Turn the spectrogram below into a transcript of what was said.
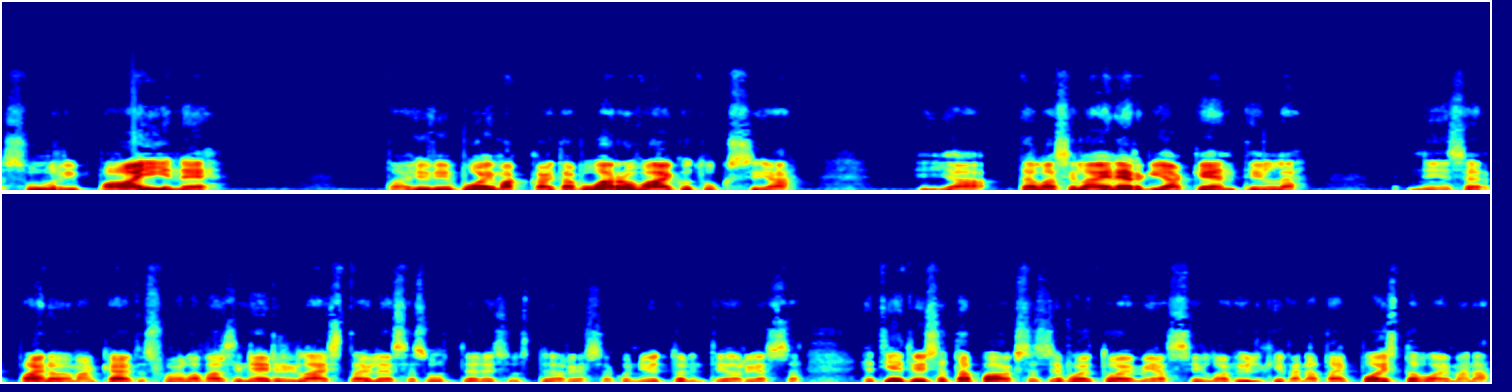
suuri paine tai hyvin voimakkaita vuorovaikutuksia ja tällaisilla energiakentillä, niin se painovoiman käytös voi olla varsin erilaista yleisessä suhteellisuusteoriassa kuin Newtonin teoriassa. Ja tietyissä tapauksissa se voi toimia silloin hylkivänä tai poistovoimana,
